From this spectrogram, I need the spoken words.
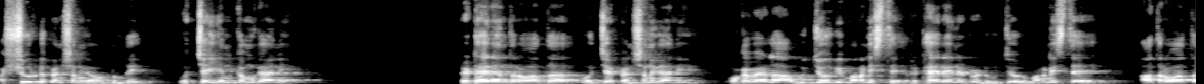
అష్యూర్డ్ పెన్షన్గా ఉంటుంది. వచ్చే ఇన్కమ్ కానీ రిటైర్ అయిన తర్వాత వచ్చే పెన్షన్ కానీ ఒకవేళ ఆ ఉద్యోగి మరణిస్తే రిటైర్ అయినటువంటి ఉద్యోగి మరణిస్తే ఆ తర్వాత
